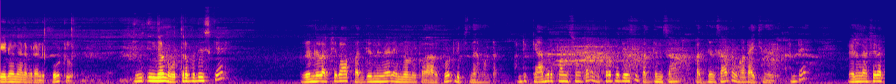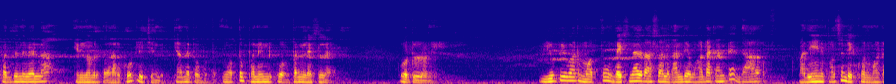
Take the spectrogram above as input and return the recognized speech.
ఏడు వందల ఎనభై రెండు కోట్లు. ఇందులో ఉత్తరప్రదేశ్కే రెండు లక్షల పద్దెనిమిది వేల ఎనిమిది వందల పదహారు కోట్లు ఇచ్చిందనమాట అంటే కేంద్ర ప్రభుత్వం కూడా ఉత్తరప్రదేశ్కి పద్దెనిమిది శాతం పద్దెనిమిది శాతం వాటా ఇచ్చింది. అంటే రెండు లక్షల పద్దెనిమిది వేల ఎనిమిది వందల పదహారు కోట్లు ఇచ్చింది కేంద్ర ప్రభుత్వం. మొత్తం పన్నెండు కో పన్నెండు లక్షల కోట్లలోని. యూపీ వాటా మొత్తం దక్షిణాది రాష్ట్రాలకు అందే వాటా కంటే దా పదిహేను పర్సెంట్ ఎక్కువ అనమాట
